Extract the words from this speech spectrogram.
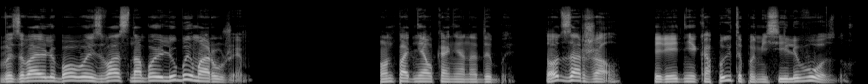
вызываю любого из вас на бой любым оружием». Он поднял коня на дыбы. Тот заржал. Передние копыта помесили воздух.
